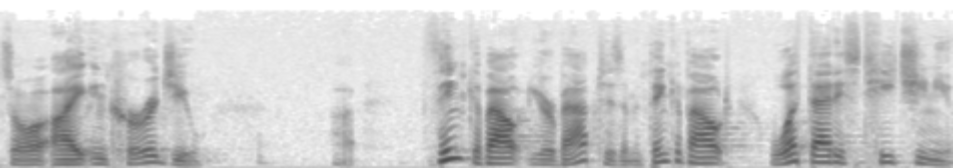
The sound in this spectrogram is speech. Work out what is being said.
So I encourage you uh, think about your baptism and think about what that is teaching you.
